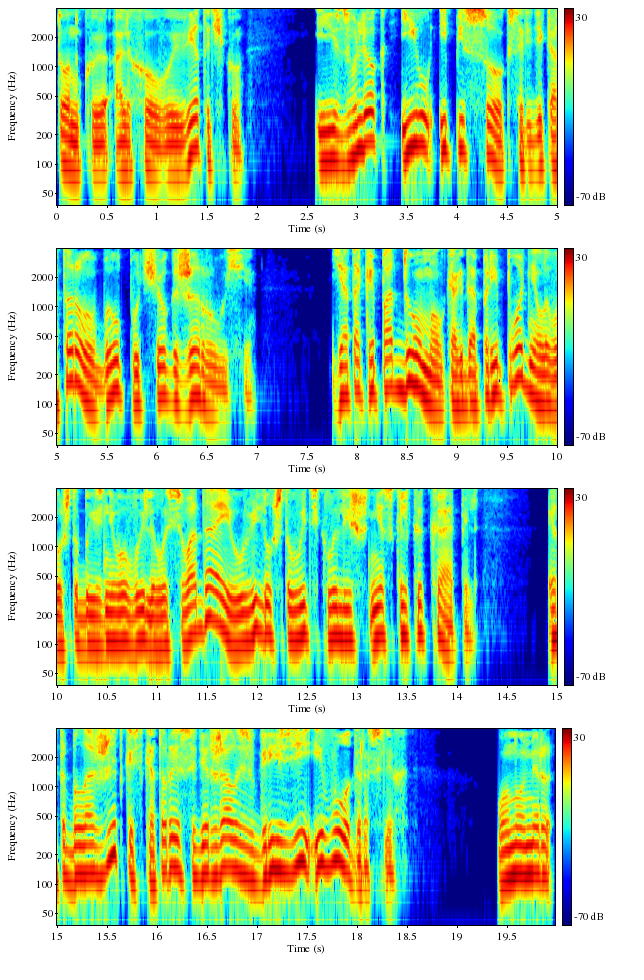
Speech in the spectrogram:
тонкую ольховую веточку и извлек ил и песок, среди которого был пучок жирухи. Я так и подумал, когда приподнял его, чтобы из него вылилась вода, и увидел, что вытекло лишь несколько капель. Это была жидкость, которая содержалась в грязи и водорослях. Он умер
